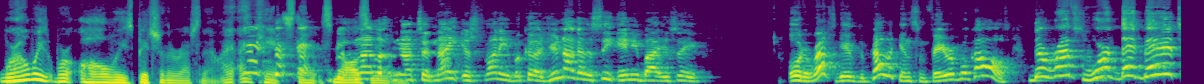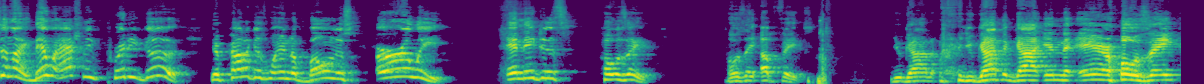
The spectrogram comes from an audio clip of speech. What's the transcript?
we're always we're always bitching the refs now. I, I can't stand it. It's But now, tonight is funny because you're not going to see anybody say, "Oh, the refs gave the Pelicans some favorable calls." The refs weren't that bad tonight. They were actually pretty good. The Pelicans were in the bonus early, and they just Jose, Jose up face. You got you got the guy in the air, Jose.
